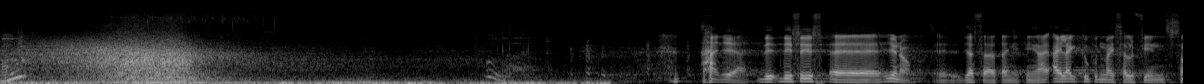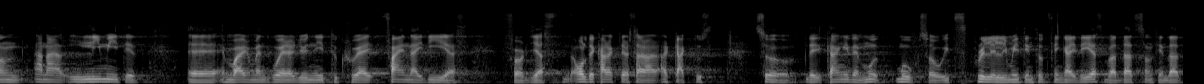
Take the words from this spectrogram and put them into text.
And yeah, th this is, uh, you know, uh, just a tiny thing. I, I, like to put myself in some in a limited uh, environment where you need to create, find ideas for just, all the characters are, are cactus, so they can't even move, move. So it's really limiting to think ideas, but that's something that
